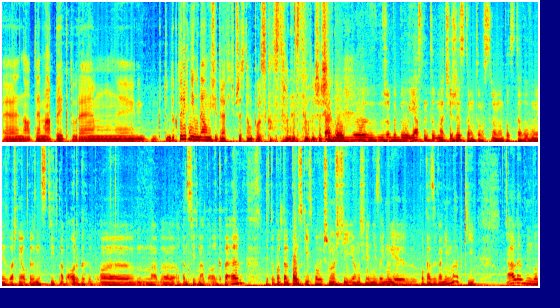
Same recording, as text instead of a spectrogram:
e, no, te mapy, które, mm, e, do których nie udało mi się trafić przez tą polską stronę stowarzyszenia. Tak, bo e, żeby było jasne, to macierzystą tą stroną podstawową jest właśnie OpenStreetMap.org, OpenStreetMap.org.pl. Jest to portal polskiej społeczności i on się nie zajmuje pokazywaniem mapki, ale no,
